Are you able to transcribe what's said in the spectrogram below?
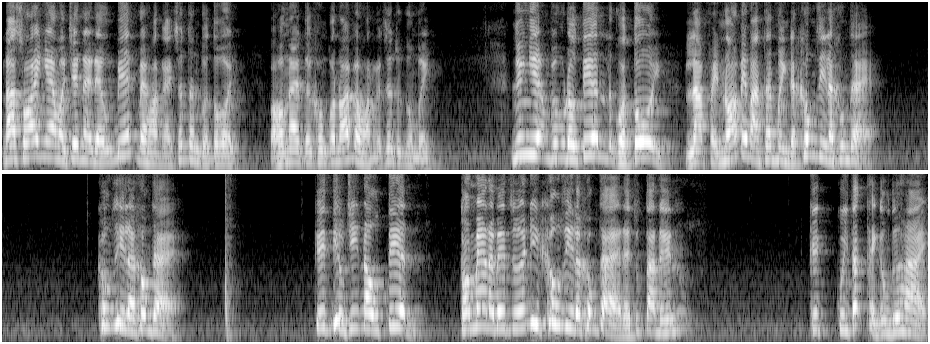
Đa số anh em ở trên này đều biết về hoàn cảnh xuất thân của tôi. Và hôm nay tôi không có nói về hoàn cảnh xuất thân của mình. Nhưng nhiệm vụ đầu tiên của tôi là phải nói với bản thân mình là không gì là không thể. Không gì là không thể. Cái tiêu chí đầu tiên, comment ở bên dưới đi, không gì là không thể để chúng ta đến cái quy tắc thành công thứ hai.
